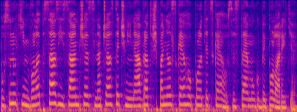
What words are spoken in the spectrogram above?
Posunutím voleb sází Sánchez na částečný návrat španělského politického systému k bipolaritě.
